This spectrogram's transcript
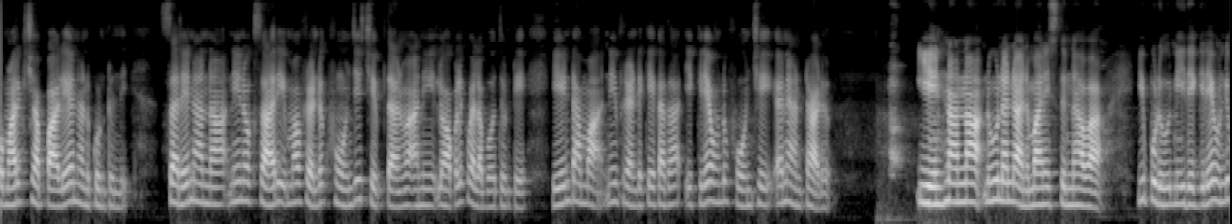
కుమార్కి చెప్పాలి అని అనుకుంటుంది. సరే నాన్న నేను ఒకసారి మా ఫ్రెండ్కి ఫోన్ చేసి చెప్తాను అని లోపలికి వెళ్ళబోతుంటే ఏంటమ్మా నీ ఫ్రెండ్కే కదా ఇక్కడే ఉండి ఫోన్ చేయి అని అంటాడు. ఏంటి నాన్న నువ్వు నన్ను అనుమానిస్తున్నావా? ఇప్పుడు నీ దగ్గరే ఉండి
